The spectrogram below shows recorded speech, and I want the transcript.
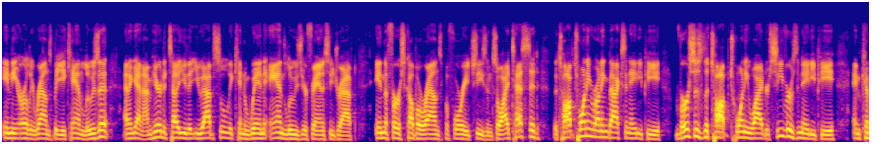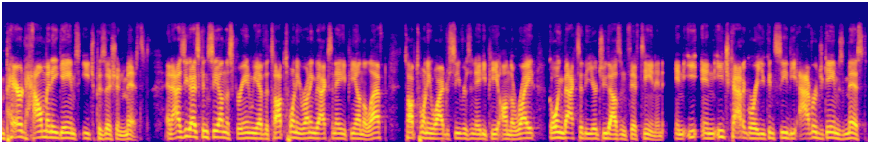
in the early rounds, but you can lose it. And again, I'm here to tell you that you absolutely can win and lose your fantasy draft in the first couple rounds before each season. So I tested the top 20 running backs in ADP versus the top 20 wide receivers in ADP and compared how many games each position missed. And as you guys can see on the screen, we have the top 20 running backs in ADP on the left, top 20 wide receivers in ADP on the right, going back to the year 2015. And in, e- in each category, you can see the average games missed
